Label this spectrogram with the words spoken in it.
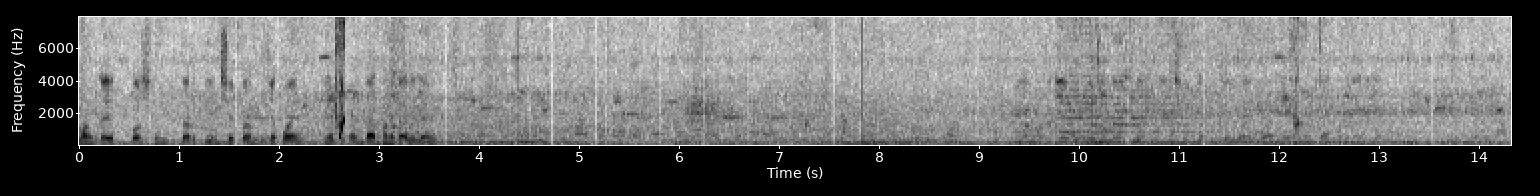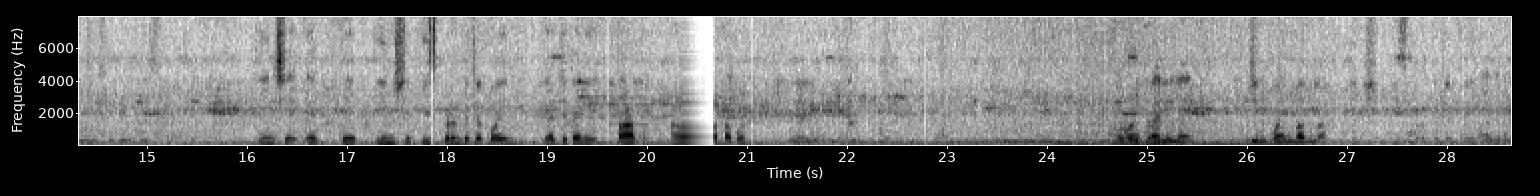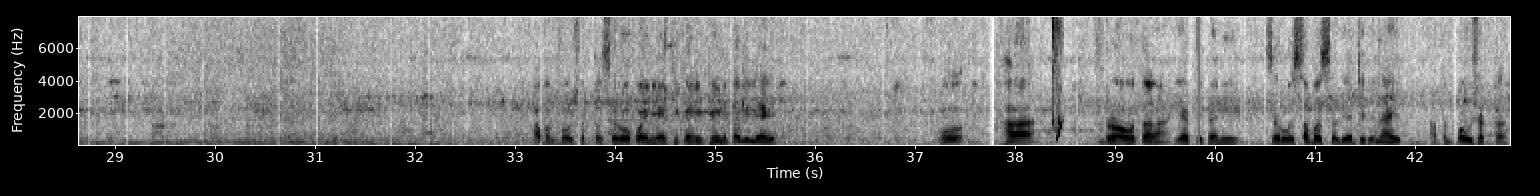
क्रमांक एक पासून तर तीनशे पर्यंतच्या कॉईन या ठिकाणी दाखवण्यात आलेल्या आहेत. तीनशे एक ते तीनशे तीस पर्यंतच्या कॉईन या ठिकाणी पाहत आहोत आपण. उर्वरित राहिलेल्या तीन कॉईन बाजूला. आपण पाहू शकता सर्व कॉईन या ठिकाणी ठेवण्यात आलेले आहेत. व हा ड्रॉ होताना या ठिकाणी सर्व सभासद या ठिकाणी आहेत. आपण पाहू शकता.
